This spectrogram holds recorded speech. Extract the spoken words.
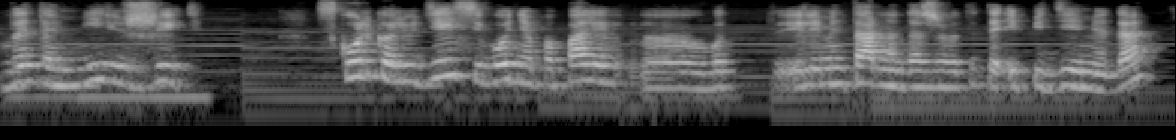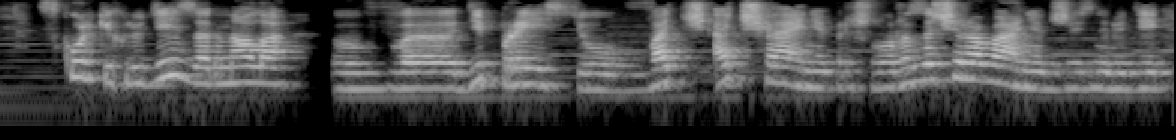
в этом мире жить. Сколько людей сегодня попали, э, вот элементарно даже вот эта эпидемия, да, скольких людей загнала в депрессию, в отч- отчаяние пришло, разочарование в жизни людей,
